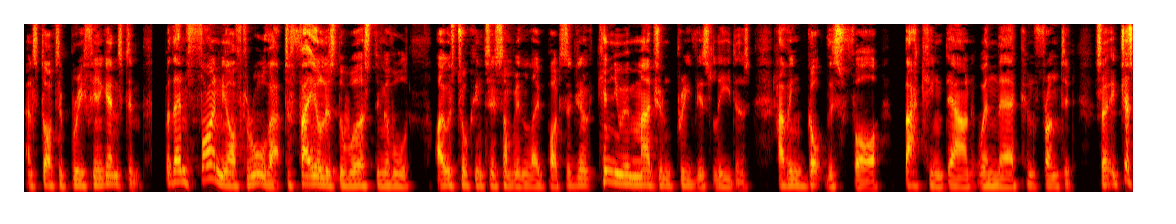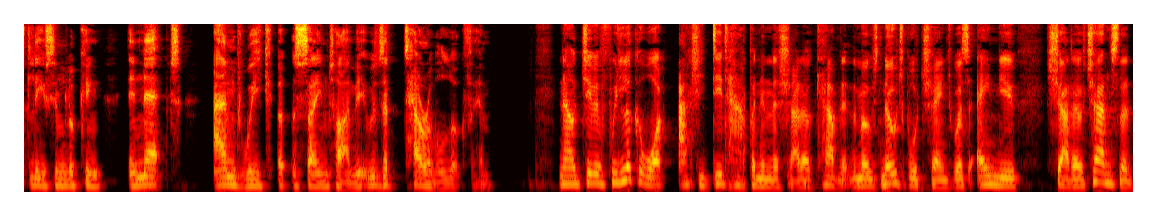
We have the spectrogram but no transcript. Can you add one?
and started briefing against him. But then finally, after all that, to fail is the worst thing of all. I was talking to somebody in the Labour Party, said, you know, can you imagine previous leaders having got this far, backing down when they're confronted? So it just leaves him looking inept and weak at the same time. It was a terrible look for him. Now, Jim, if we look at what actually did happen in the shadow cabinet, the most notable change was a new shadow chancellor.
